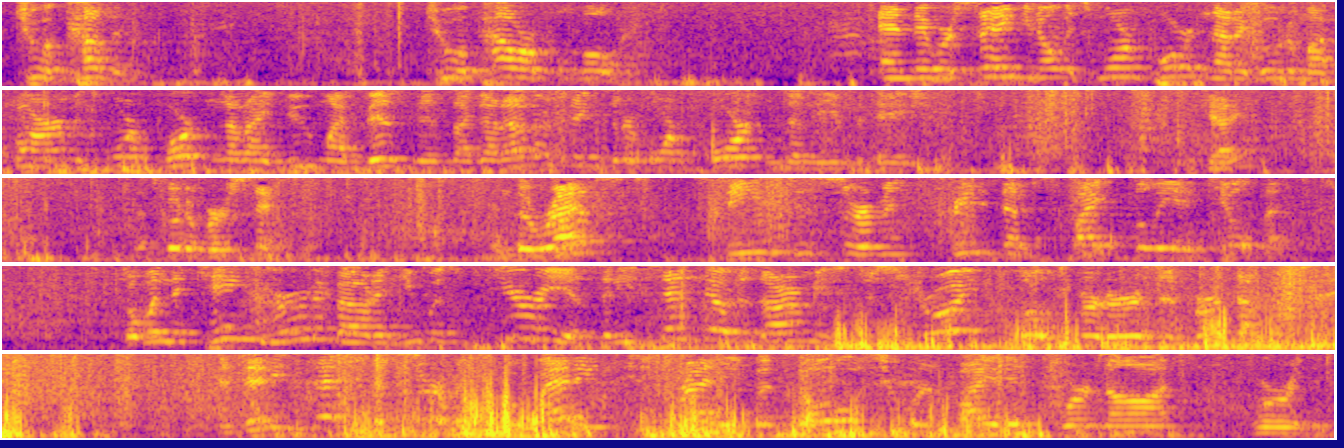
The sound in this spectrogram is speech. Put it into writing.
to a covenant, to a powerful moment. And they were saying, you know, it's more important that I go to my farm, it's more important that I do my business. I got other things that are more important than the invitation. Okay? Let's go to verse 6. And the rest seized his servant, treated them spitefully, and killed them. But when the king heard about it, he was furious, and he sent out his armies, destroyed those murderers, and burnt up the city. And then he said to his servants, The wedding those who were invited were not worthy.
